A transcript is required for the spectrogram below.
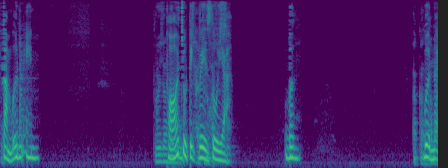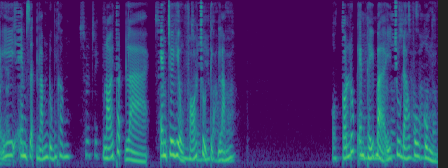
Cảm ơn em. Phó Chủ tịch về rồi à? Vâng. Vừa nãy em giận lắm đúng không? Nói thật là em chưa hiểu Phó Chủ tịch lắm. Có lúc em thấy bà ấy chu đáo vô cùng,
